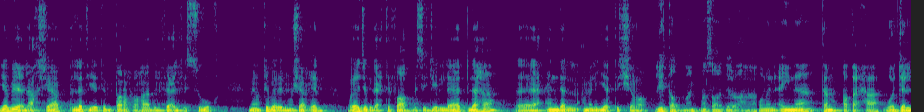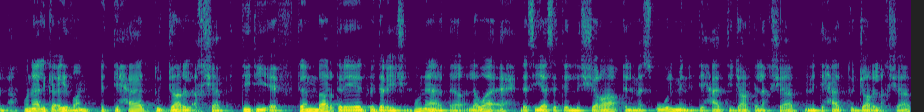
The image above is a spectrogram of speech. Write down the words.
يبيع الأخشاب التي يتم طرحها بالفعل في السوق من قبل المشغل ويجب الاحتفاظ بسجلات لها عند عملية الشراء. لتضمن مصادرها. ومن أين تم قطعها وجلبها؟ هنالك أيضا اتحاد تجار الأخشاب F Timber Trade Federation هناك لوائح لسياسة الشراء المسؤول من اتحاد تجارة الأخشاب من اتحاد تجار الأخشاب.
